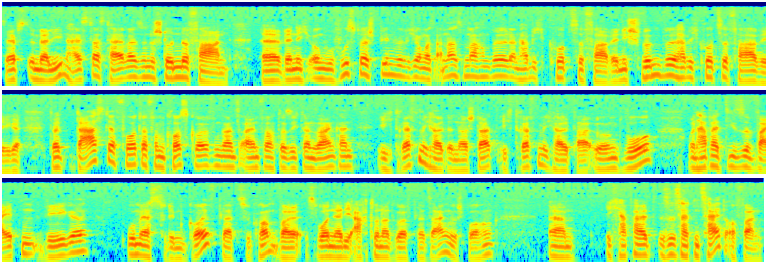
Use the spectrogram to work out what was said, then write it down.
Selbst in Berlin heißt das teilweise eine Stunde fahren. Äh, wenn ich irgendwo Fußball spielen will, wenn ich irgendwas anderes machen will, dann habe ich kurze Fahr. Wenn ich schwimmen will, habe ich kurze Fahrwege. Da, da ist der Vorteil vom Crossgolfen ganz einfach, dass ich dann sagen kann, ich treffe mich halt in der Stadt, ich treffe mich halt da irgendwo und habe halt diese weiten Wege, um erst zu dem Golfplatz zu kommen, weil es wurden ja die 800 Golfplätze angesprochen. Ähm, ich habe halt, es ist halt ein Zeitaufwand.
